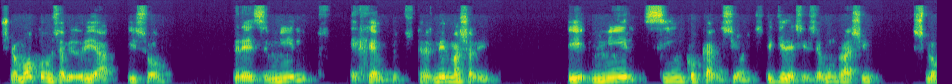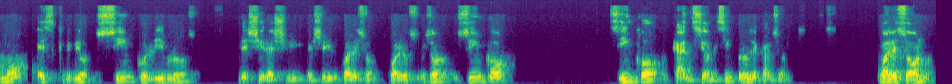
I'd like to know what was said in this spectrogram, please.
Shlomo con sabiduría hizo tres mil ejemplos, tres mil mashalim y mil cinco canciones. ¿Qué quiere decir? Según Rashi, Shlomo escribió cinco libros de Shira Shirim. ¿Cuáles son? ¿Cuáles son? Cinco, cinco canciones, cinco libros de canciones. ¿Cuáles son?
